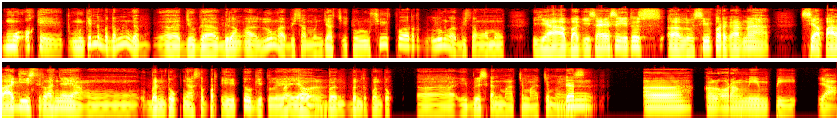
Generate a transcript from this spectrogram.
mu oke mungkin teman-teman nggak eh, juga bilang ah, lu nggak bisa menjudge itu Lucifer. Lu nggak bisa ngomong. Ya bagi saya sih itu eh, Lucifer karena siapa lagi istilahnya yang bentuknya seperti itu gitu ya. Ya Betul. ben- bentuk-bentuk eh, iblis kan macem-macem ya. dan eh kalau orang mimpi Ya.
